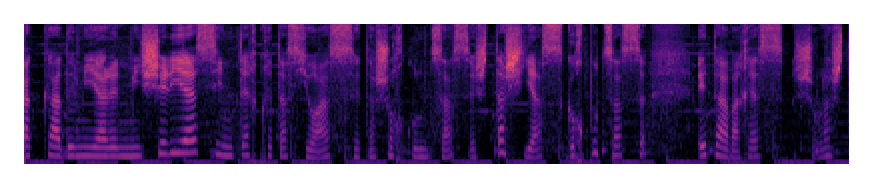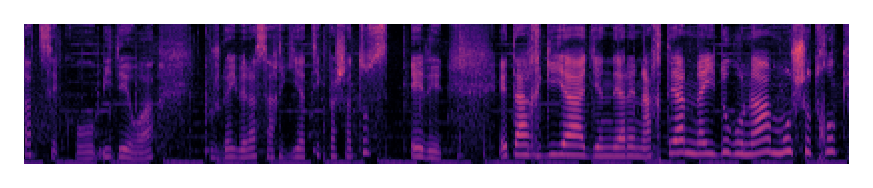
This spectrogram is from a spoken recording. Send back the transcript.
akademiaren miseriez, interpretazioaz eta sorkuntzaz, estasiaz, gorputzaz, eta abarrez solastatzeko bideoa ikusgai beraz argiatik pasatuz ere. Eta argia jendearen artean nahi duguna musutruk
